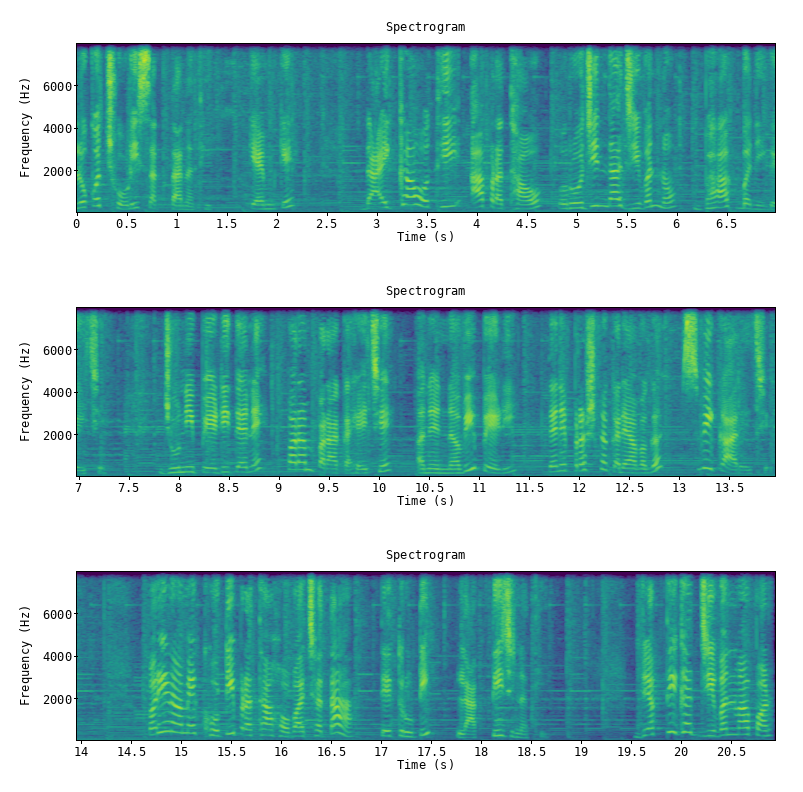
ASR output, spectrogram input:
લોકો છોડી શકતા નથી. કેમ કે દાયકાઓથી આ પ્રથાઓ રોજિંદા જીવનનો ભાગ બની ગઈ છે. જૂની પેઢી તેને પરંપરા કહે છે અને નવી પેઢી તેને પ્રશ્ન કર્યા વગર સ્વીકારે છે. પરિણામે ખોટી પ્રથા હોવા છતાં તે ત્રુટી લાગતી જ નથી. વ્યક્તિગત જીવનમાં પણ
